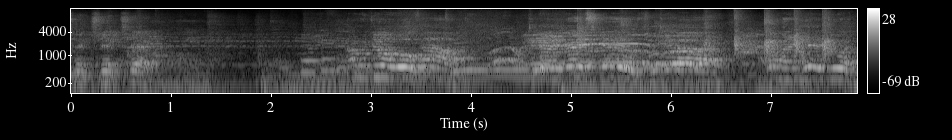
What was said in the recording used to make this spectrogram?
Check, check, check. How we doing, Wolfhound? We got Grey Scales. We uh, coming in here doing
